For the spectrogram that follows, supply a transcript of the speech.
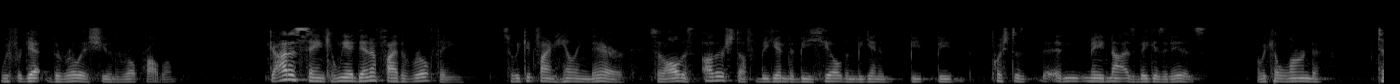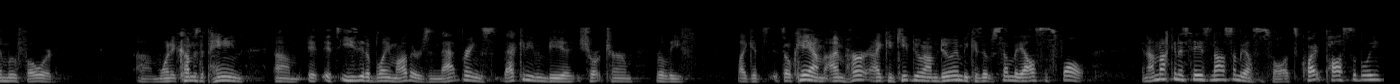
we forget the real issue and the real problem. God is saying, can we identify the real thing so we could find healing there so all this other stuff begin to be healed and begin to be, be pushed as, and made not as big as it is. And we can learn to, to move forward. Um, when it comes to pain, um, it, it's easy to blame others, and that brings that could even be a short-term relief. Like it's it's okay, I'm I'm hurt, I can keep doing what I'm doing because it was somebody else's fault. And I'm not going to say it's not somebody else's fault. It's quite possibly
